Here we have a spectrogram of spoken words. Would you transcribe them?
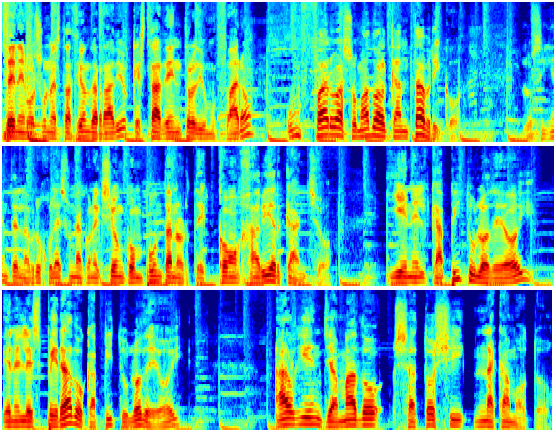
Tenemos una estación de radio que está dentro de un faro, un faro asomado al Cantábrico. Lo siguiente en la brújula es una conexión con Punta Norte, con Javier Cancho. Y en el capítulo de hoy, en el esperado capítulo de hoy, alguien llamado Satoshi Nakamoto.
